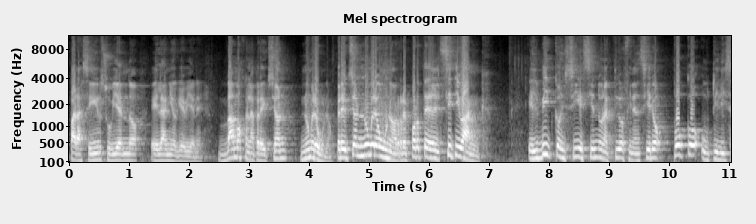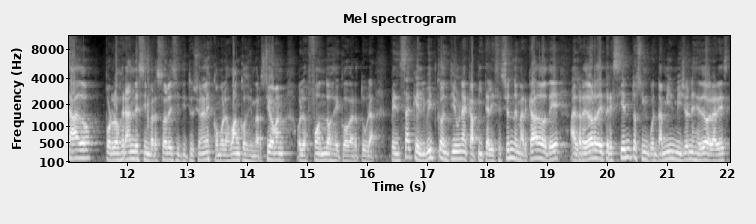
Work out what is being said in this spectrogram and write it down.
para seguir subiendo el año que viene. Vamos con la predicción número uno. Predicción número uno, reporte del Citibank. El Bitcoin sigue siendo un activo financiero poco utilizado por los grandes inversores institucionales como los bancos de inversión o los fondos de cobertura. Pensá que el Bitcoin tiene una capitalización de mercado de alrededor de 350 mil millones de dólares.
